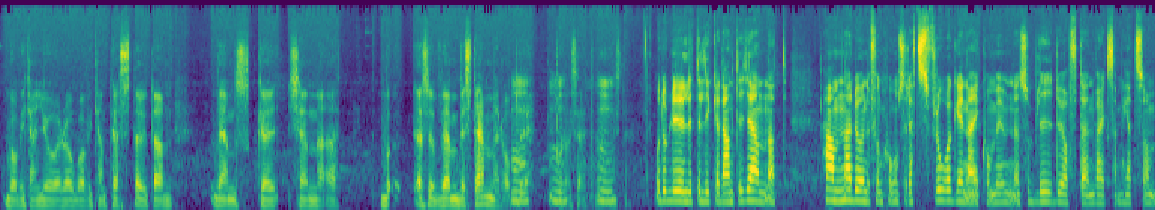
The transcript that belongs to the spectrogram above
vad vi kan göra och vad vi kan testa utan vem ska känna att... Alltså vem bestämmer om Mm, det på mm, något sätt? Ja, mm. Och då blir det lite likadant igen att hamnar du under funktionsrättsfrågorna i kommunen så blir det ofta en verksamhet som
